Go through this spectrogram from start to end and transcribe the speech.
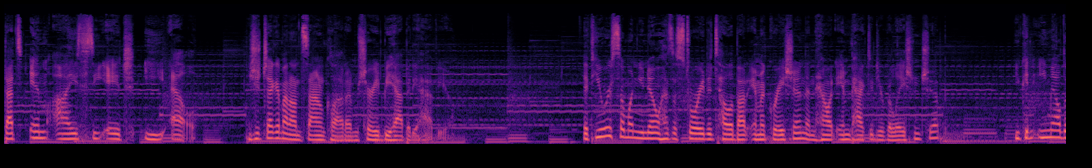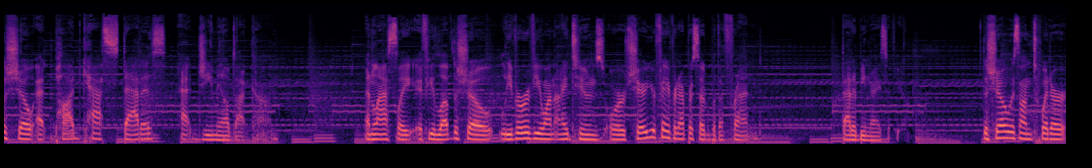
That's M I C H E L. You should check him out on SoundCloud. I'm sure he'd be happy to have you. If you or someone you know has a story to tell about immigration and how it impacted your relationship, you can email the show at podcaststatus at gmail.com. And lastly, if you love the show, leave a review on iTunes or share your favorite episode with a friend. That'd be nice of you. The show is on Twitter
